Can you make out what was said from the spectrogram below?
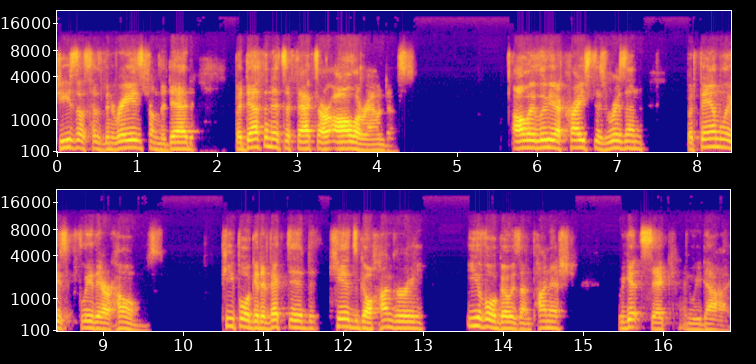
Jesus has been raised from the dead, but death and its effects are all around us. Alleluia, Christ is risen, but families flee their homes. People get evicted, kids go hungry, evil goes unpunished, we get sick, and we die.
